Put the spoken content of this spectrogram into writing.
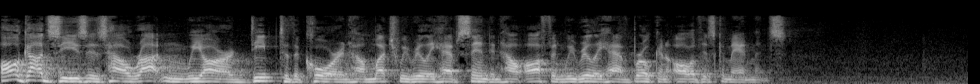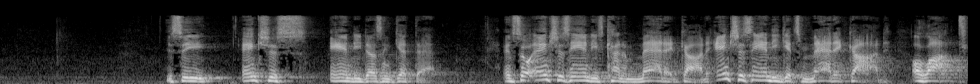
all God sees is how rotten we are deep to the core and how much we really have sinned and how often we really have broken all of His commandments. You see, anxious Andy doesn't get that. And so anxious Andy's kind of mad at God. Anxious Andy gets mad at God a lot.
